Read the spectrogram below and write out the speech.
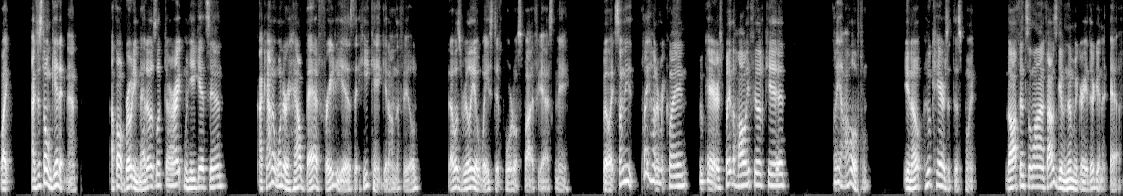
Like I just don't get it, man. I thought Brody Meadows looked all right when he gets in. I kind of wonder how bad Frady is that he can't get on the field. That was really a wasted portal spot, if you ask me. But like somebody play Hunter McClain. Who cares? Play the Holyfield kid. Play all of them. You know, who cares at this point? The offensive line, if I was giving them a grade, they're getting an F.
